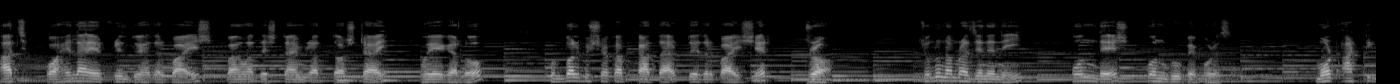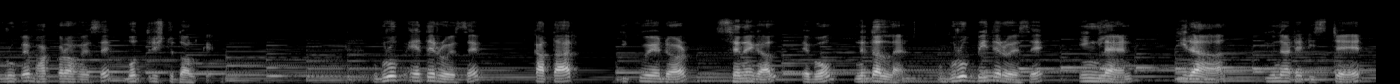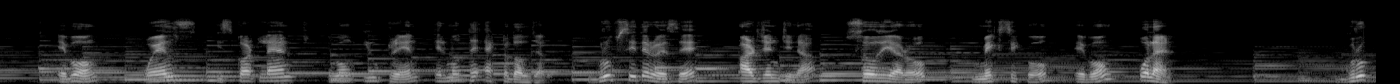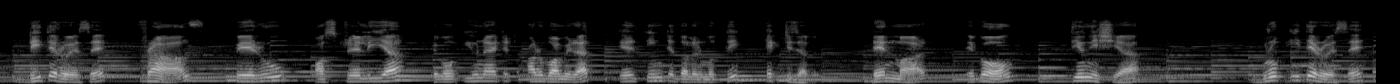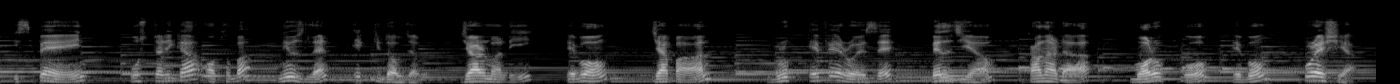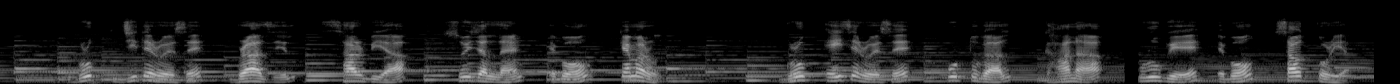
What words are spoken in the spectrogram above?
আজ পহেলা এপ্রিল দু হাজার বাইশ, বাংলাদেশ টাইম রাত দশটায় হয়ে গেল ফুটবল বিশ্বকাপ কাতার দুই বাইশের ড্র। চলুন আমরা জেনে নিই কোন দেশ কোন গ্রুপে পড়েছে। মোট আটটি গ্রুপে ভাগ করা হয়েছে বত্রিশটি দলকে। গ্রুপ এতে রয়েছে কাতার, ইকুয়েডর, সেনেগাল এবং নেদারল্যান্ড। গ্রুপ বিতে রয়েছে ইংল্যান্ড, ইরান, ইউনাইটেড স্টেট এবং ওয়েলস, স্কটল্যান্ড এবং ইউক্রেন এর মধ্যে একটা দল যাবে। গ্রুপ সিতে রয়েছে আর্জেন্টিনা, সৌদি আরব, মেক্সিকো এবং পোল্যান্ড। গ্রুপ ডিতে রয়েছে ফ্রান্স, পেরু, অস্ট্রেলিয়া এবং ইউনাইটেড আরব আমিরাত এর তিনটে দলের মধ্যে একটি যাবে। ডেনমার্ক এবং তিউনিশিয়া। গ্রুপ ইতে রয়েছে স্পেন, কোস্টারিকা অথবা নিউজিল্যান্ড একটি দল যাবে। জার্মানি এবং জাপান গ্রুপ এফ এ রয়েছে, বেলজিয়াম, কানাডা, মরক্কো এবং ক্রোয়েশিয়া। গ্রুপ জিতে রয়েছে, ব্রাজিল, সার্বিয়া, সুইজারল্যান্ড এবং ক্যামারুন। গ্রুপ এইচে রয়েছে, পর্তুগাল, ঘানা, উরুগুয়ে এবং সাউথ কোরিয়া।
